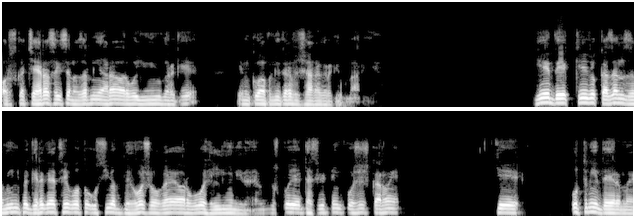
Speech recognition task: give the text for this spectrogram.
اور اس کا چہرہ صحیح سے نظر نہیں آ رہا اور وہ یوں یوں کر کے ان کو اپنی طرف اشارہ کر کے بلا رہی ہے یہ دیکھ کے جو کزن زمین پہ گر گئے تھے وہ تو اسی وقت بے ہوش ہو گئے اور وہ ہل ہی نہیں رہے اس کو یہ گھسیٹنے کی کوشش کر رہے ہیں کہ اتنی دیر میں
